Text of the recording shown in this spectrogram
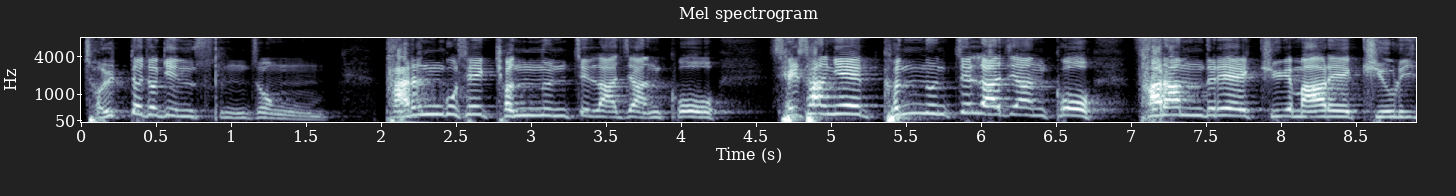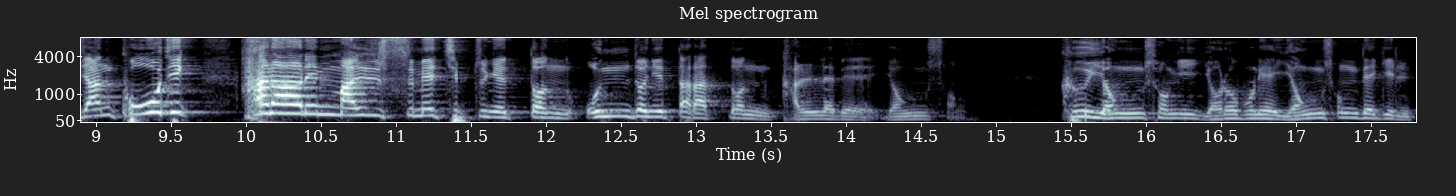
절대적인 순종. 다른 곳에 곁눈질하지 않고 세상에 곁눈질하지 않고 사람들의 귀에 말에 기울이지 않고 오직 하나님 말씀에 집중했던 온전히 따랐던 갈렙의 영성. 그 영성이 여러분의 영성 되길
